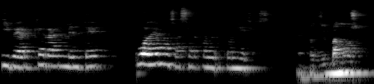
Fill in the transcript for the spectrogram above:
y ver qué realmente podemos hacer con, con ellos. Entonces vamos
